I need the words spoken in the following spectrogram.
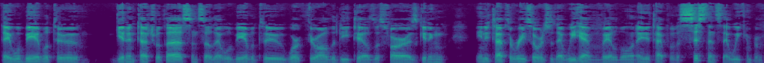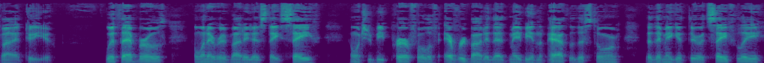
They will be able to get in touch with us, and so that we'll be able to work through all the details as far as getting any types of resources that we have available and any type of assistance that we can provide to you. With that, bros, I want everybody to stay safe. I want you to be prayerful of everybody that may be in the path of this storm, that they may get through it safely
